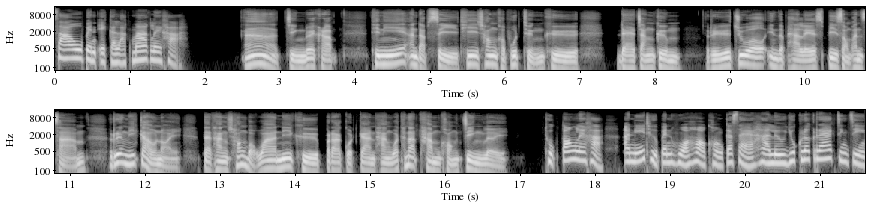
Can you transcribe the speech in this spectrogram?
เศร้าๆ เป็นเอกลักษณ์มากเลยค่ะอ่าจริงด้วยครับ ทีนี้อันดับ 4 ที่ช่องเขาพูดถึงคือ แดจังกึม หรือ Jewel in the Palace ปี 2003 เรื่องนี้เก่าหน่อย แต่ทางช่องบอกว่านี่คือปรากฏการณ์ทางวัฒนธรรมของจริงเลย ถูกต้องเลยค่ะ อันนี้ถือเป็นหัวหอกของกระแสฮาลือยุคแรกๆจริง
